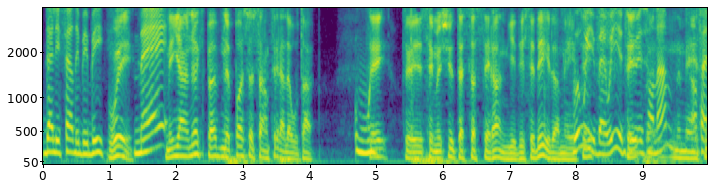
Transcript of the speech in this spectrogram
d'aller faire des bébés. oui. Mais, Mais il y en a qui peuvent ne pas se sentir à la hauteur. oui. C'est Monsieur Testostérone, il est décédé, là, mais. Oui, oui, ben oui, Dieu et son âme. euh, Mais enfin,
